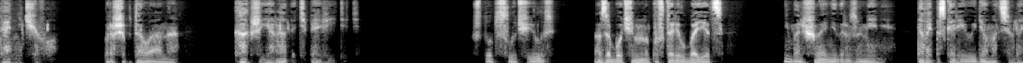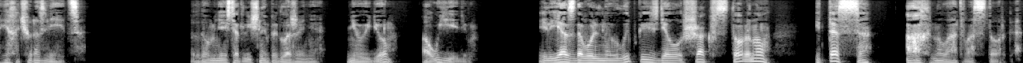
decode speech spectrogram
«Да ничего», — прошептала она, — «как же я рада тебя видеть». «Что-то случилось?» — озабоченно повторил боец — Небольшое недоразумение. Давай поскорее уйдем отсюда. Я хочу развеяться. Тогда у меня есть отличное предложение. Не уйдем, а уедем. Илья с довольной улыбкой сделал шаг в сторону, и Тесса ахнула от восторга.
